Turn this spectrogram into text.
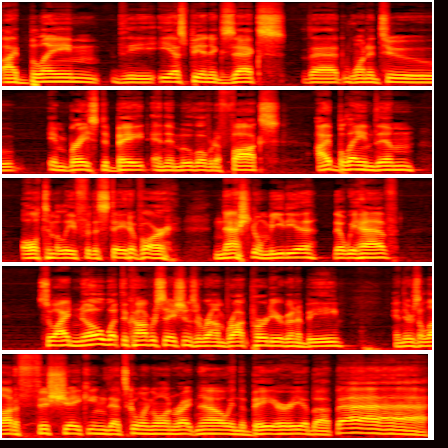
I blame the ESPN execs that wanted to embrace debate and then move over to Fox. I blame them ultimately for the state of our national media that we have. So I know what the conversations around Brock Purdy are going to be. And there's a lot of fish shaking that's going on right now in the Bay Area about, ah,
